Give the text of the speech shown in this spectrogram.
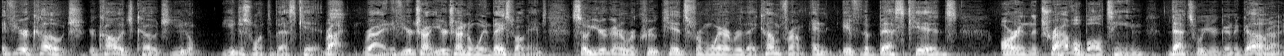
if you're a coach, you're a college coach, you don't. You just want the best kids, Right. Right. If you're trying, you're trying to win baseball games, so you're going to recruit kids from wherever they come from, and if the best kids are in the travel ball team, that's where you're going to go. Right.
